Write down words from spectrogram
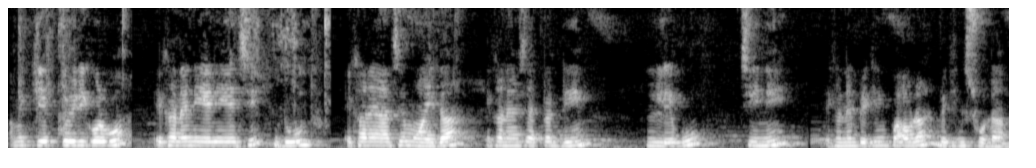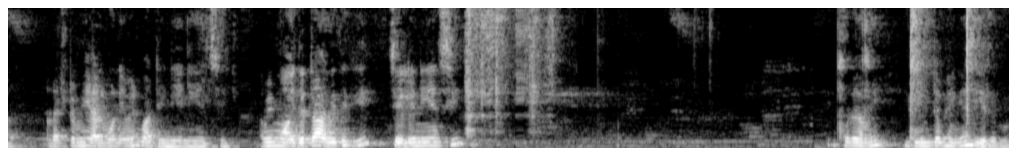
আমি কেক তৈরি করব। এখানে নিয়ে নিয়েছি দুধ, এখানে আছে ময়দা, এখানে আছে একটা ডিম, লেবু, চিনি, এখানে বেকিং পাউডার, বেকিং সোডা আর একটা আমি অ্যালমোনিয়ামের বাটি নিয়ে নিয়েছি। আমি ময়দাটা আগে থেকেই চেলে নিয়েছি। করে আমি ডিমটা ভেঙে দিয়ে দেবো।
